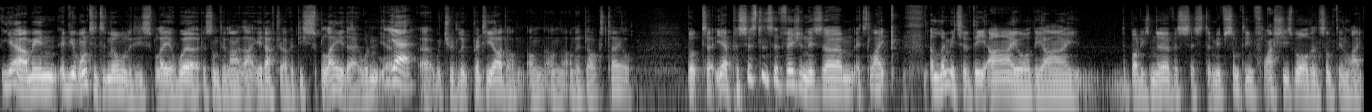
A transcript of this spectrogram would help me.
yeah, I mean, if you wanted to normally display a word or something like that, you'd have to have a display there, wouldn't you? Yeah. Uh, which would look pretty odd on, on, on, on a dog's tail. But uh, yeah, persistence of vision is um, it's like a limit of the eye or the eye, the body's nervous system. If something flashes more than something like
